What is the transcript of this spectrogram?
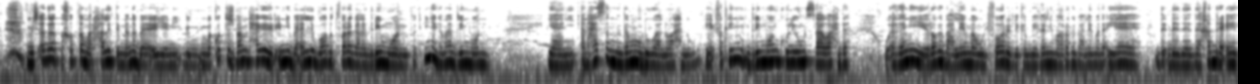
مش قادرة أتخطى مرحلة إن أنا بقى يعني ما كنتش بعمل حاجة غير إني بقلب وأقعد أتفرج على دريم وان فاكرين يا جماعة دريم وان يعني أنا حاسة إن ده موضوع لوحده. يعني فاكرين دريم وان كل يوم الساعة واحدة وأغاني راغب علامة والفار اللي كان بيغني مع راغب علامة ده ياه ده ده ده, ده مخدرات.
